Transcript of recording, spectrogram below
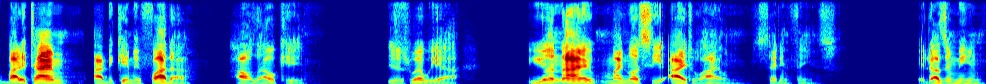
by the time I became a father, I was like, okay, this is where we are. You and I might not see eye to eye on certain things. It doesn't mean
